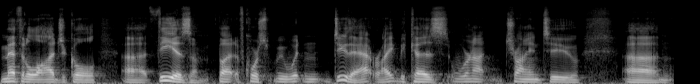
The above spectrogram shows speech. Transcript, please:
methodological uh, theism. But of course, we wouldn't do that, right? Because we're not trying to. Um,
